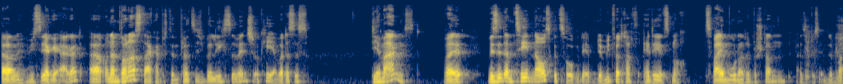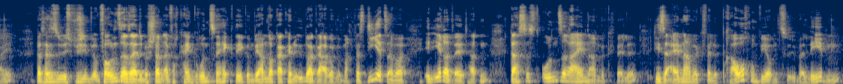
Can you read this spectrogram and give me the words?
ähm, ich habe mich sehr geärgert. Äh, und am Donnerstag habe ich dann plötzlich überlegt, so Mensch, okay, aber das ist, die haben Angst, weil wir sind am 10. ausgezogen. Der, der Mietvertrag hätte jetzt noch zwei Monate bestanden, also bis Ende Mai. Das heißt, von unserer Seite bestand einfach kein Grund zur Hektik und wir haben noch gar keine Übergabe gemacht. Was die jetzt aber in ihrer Welt hatten, das ist unsere Einnahmequelle. Diese Einnahmequelle brauchen wir, um zu überleben,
